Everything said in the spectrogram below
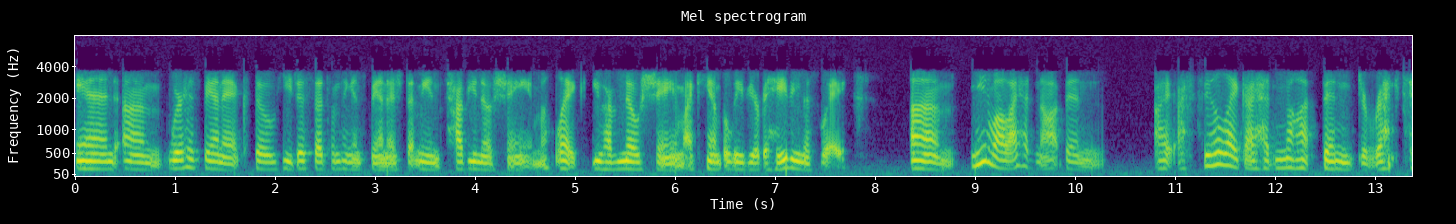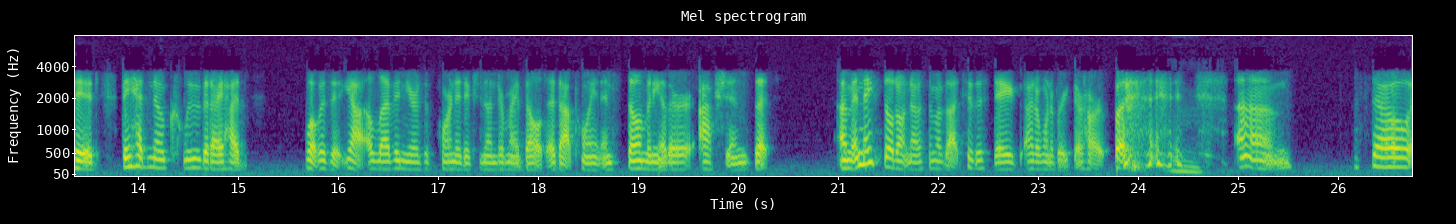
And um, we're Hispanic, so he just said something in Spanish that means "Have you no shame?" Like you have no shame. I can't believe you're behaving this way. Um, meanwhile, I had not been. I, I feel like I had not been directed. They had no clue that I had what was it? Yeah, 11 years of porn addiction under my belt at that point, and so many other actions that, um, and they still don't know some of that to this day. I don't want to break their heart, but, um, so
